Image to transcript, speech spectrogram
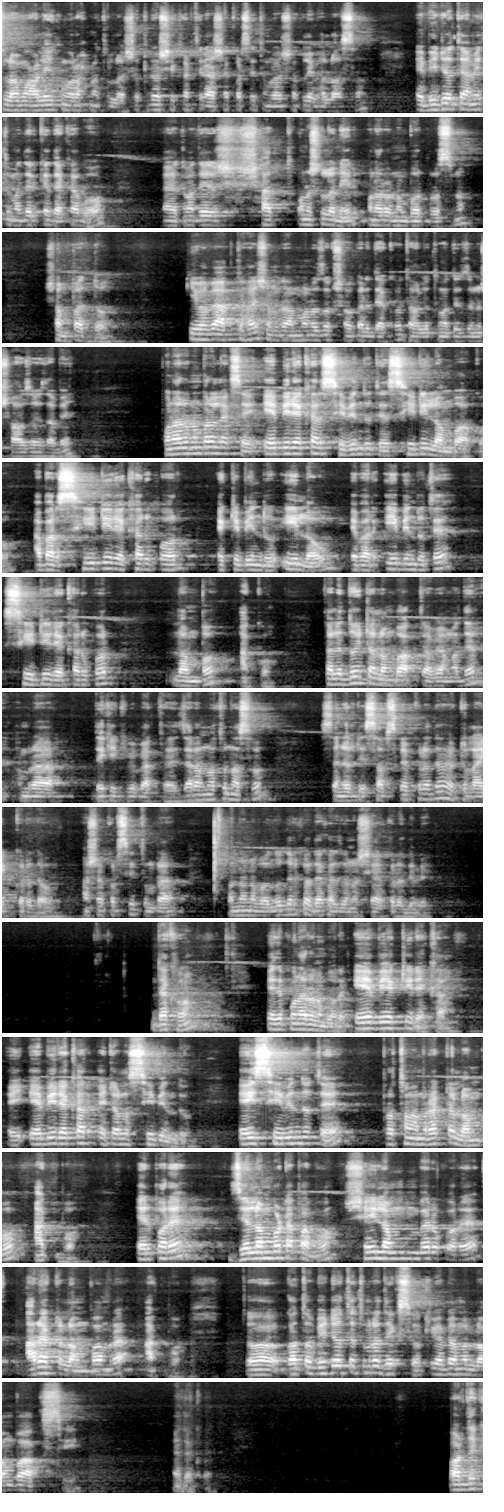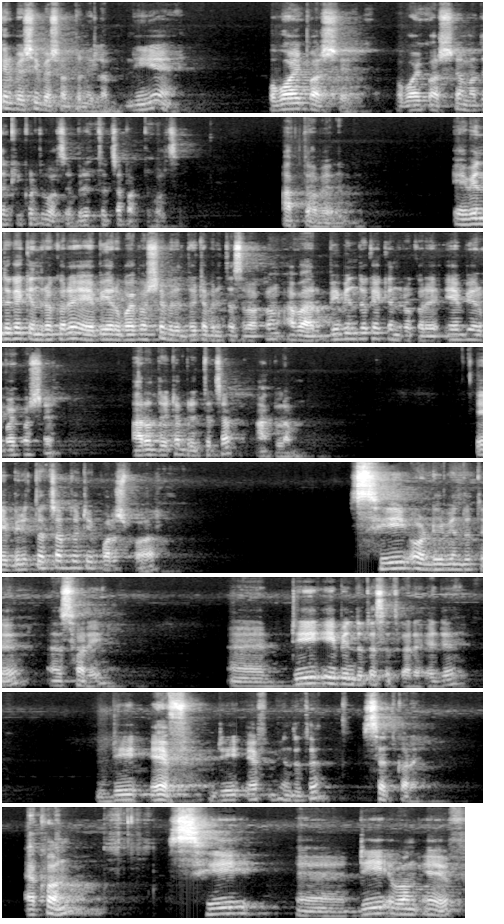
আসসালামু আলাইকুম রহমতুল্লাহ সুপ্রিয় শিক্ষার্থীরা, আশা করছি তোমরা সকলে ভালো আছো। এই ভিডিওতে আমি তোমাদেরকে দেখাবো তোমাদের সাত অনুশীলনীর পনেরো নম্বর প্রশ্ন, সম্পাদ্য। কীভাবে আঁকতে হয় তোমরা মনোযোগ সহকারে দেখো, তাহলে তোমাদের জন্য সহজ হয়ে যাবে। পনেরো নম্বরে লেখছে, এ বি রেখার সি বিন্দুতে সিডি লম্ব আঁকো। আবার সিডি রেখার উপর একটি বিন্দু ই লও, এবার ই বিন্দুতে সিডি রেখার উপর লম্ব আঁকো। তাহলে দুইটা লম্ব আঁকতে হবে আমাদের, আমরা দেখি কীভাবে আঁকতে হয়। যারা নতুন আছো, চ্যানেলটি সাবস্ক্রাইব করে দাও, একটু লাইক করে দাও। আশা করছি তোমরা অন্যান্য বন্ধুদেরকেও দেখার জন্য শেয়ার করে দেবে। দেখো, এই যে পনেরো নম্বর, এ, বি একটি রেখা। এই এ, বি রেখার এটা হলো সি বিন্দু। এই সি বিন্দুতে প্রথম আমরা একটা লম্ব আঁকব। এরপরে যে লম্বটা পাবো, সেই লম্বের উপরে আরও একটা লম্ব আমরা আঁকবো। তো গত ভিডিওতে তোমরা দেখছ কীভাবে আমরা লম্ব আঁকছি। দেখো। অর্ধেকের বেশি ব্যাসার্ধ নিলাম। নিয়ে উভয় পার্শ্বে উভয় পার্শ্বে আমাদের কি করতে বলছে? বৃত্তচাপ আঁকতে বলছে। আঁকতে হবে। এ বিন্দুকে কেন্দ্র করে এ, বি এর উভয় বৃত্ত- দুইটা বৃত্তচাপ আঁকলাম। আবার বি বিন্দুকে কেন্দ্র করে এ, বি এর উভয় পাশে আরও দুইটা বৃত্তচাপ আঁকলাম। এই বৃত্তচাপ দুটি পরস্পর সি ও ডি বিন্দুতে সরি ডি ই বিন্দুতে ছেদ করে, এই যে ডি এফ ডি এফ বিন্দুতে ছেদ করে। এখন সি ডি এবং এফ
